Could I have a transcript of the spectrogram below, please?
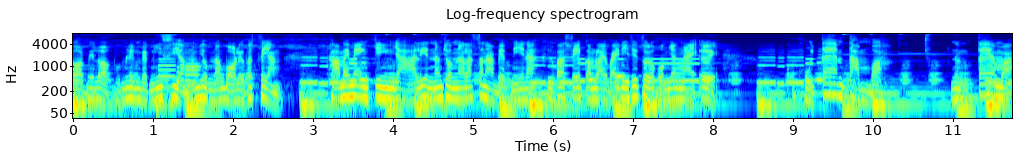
รอดไม่รอดผมเล่นแบบนี้เสี่ยงน้ำชมนะบอกเลยว่าเสี่ยง ถ้าไม่แม่งจริงอย่าเล่นน้ำชมนะลักษณะแบบนี้นะคือว่าเซฟกำไรไว้ดีที่สุดผมยังไงเอ่ยโอ้โหแต้มต่ำว่ะหนึ่งแต้มว่ะ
